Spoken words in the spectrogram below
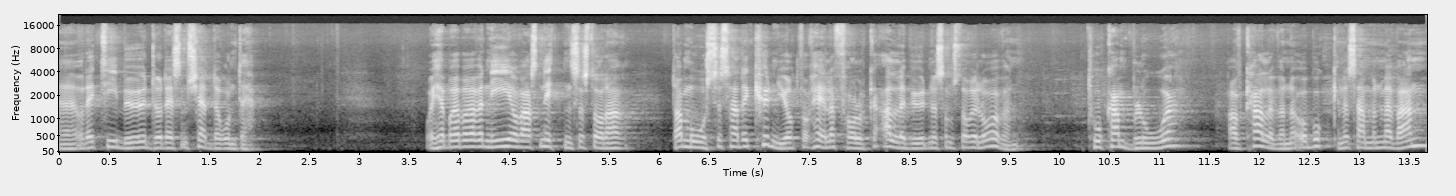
uh, og de ti bud og det som skjedde rundt det. Og I Hebrevet 9 og vers 19 så står det da Moses hadde kunngjort for hele folket alle budene som står i loven, tok han blodet av kalvene og bukkene sammen med vann,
